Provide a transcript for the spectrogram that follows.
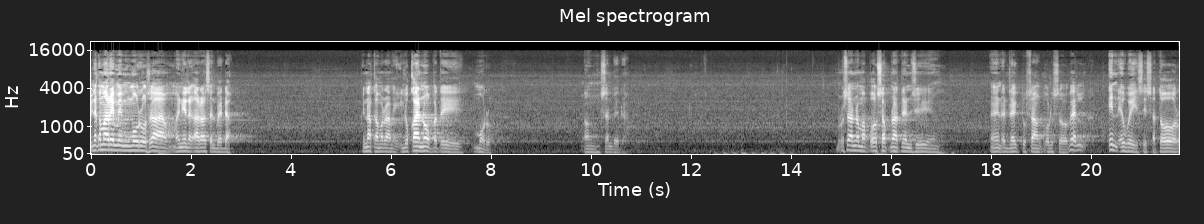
Pinakamaraming muro sa Manila Aral San Beda. Pinakamarami. Ilocano pati muro ang San Beda. Pero sana makausap natin si and I'd like to thank also, well, in a way si Sator,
